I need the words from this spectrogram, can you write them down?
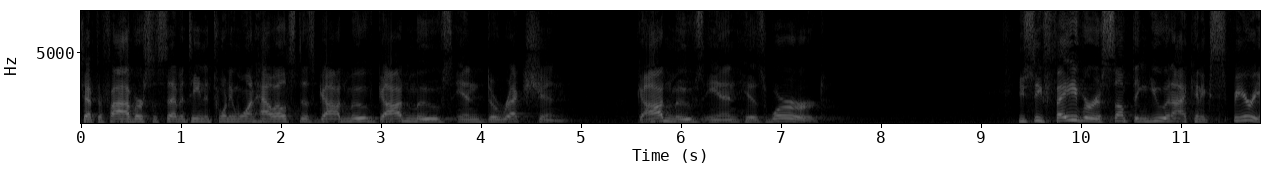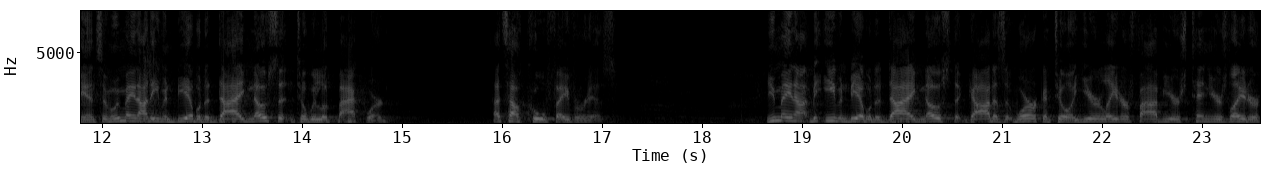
Chapter 5, verses 17 and 21. How else does God move? God moves in direction, God moves in His Word. You see, favor is something you and I can experience, and we may not even be able to diagnose it until we look backward. That's how cool favor is. You may not be, even be able to diagnose that God is at work until a year later, five years, ten years later,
